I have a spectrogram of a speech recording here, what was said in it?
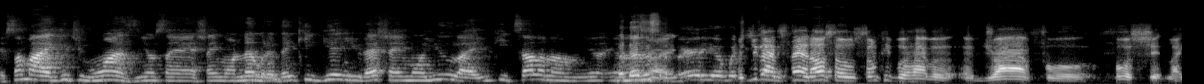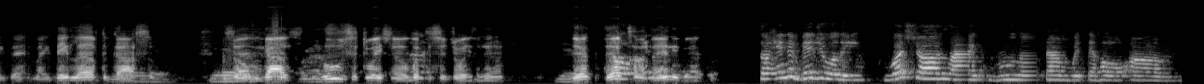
if somebody get you once, you know what I'm saying, shame on them. But if they keep getting you, that shame on you. Like you keep telling them, you know, But know does the what I'm saying? severity of what But you gotta understand also some people have a, a drive for for shit like that. Like they love to gossip. Yeah, So regardless of whose situation or what the situation is, yeah. they'll they'll So tell it to anybody. So individually, what's y'all's like rule of thumb with the whole um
